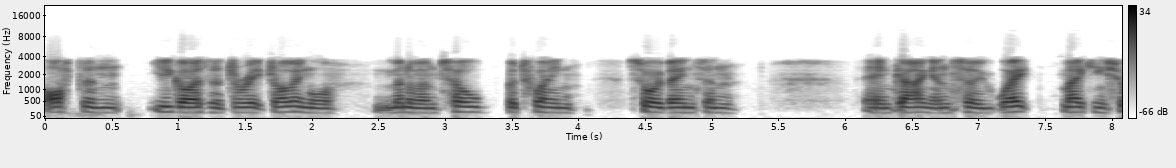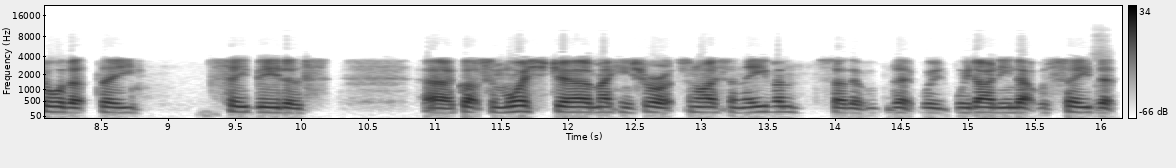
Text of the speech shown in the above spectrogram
Often you guys are direct drilling or minimum till between soybeans and and going into wheat, making sure that the seed bed has uh, got some moisture, making sure it's nice and even, so that that we, we don't end up with seed that's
